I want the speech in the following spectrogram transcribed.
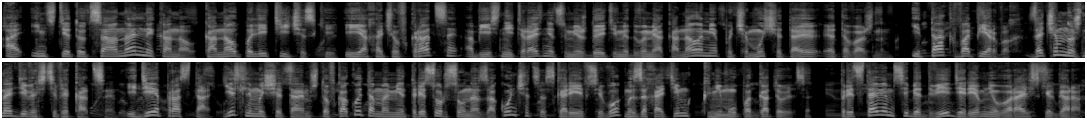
А институциональный канал — канал политический. И я хочу вкратце объяснить разницу между этими двумя каналами, почему считаю это важным. Итак, во-первых, зачем нужна диверсификация? Идея проста. Если мы считаем, что в какой-то момент ресурсы у нас закончатся, скорее всего, мы захотим к нему подготовиться. Представим себе две деревни в Уральских горах.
